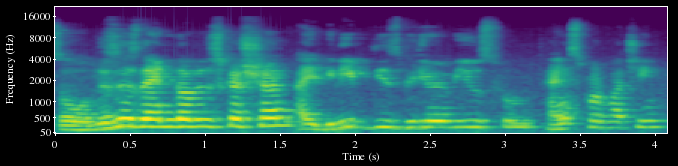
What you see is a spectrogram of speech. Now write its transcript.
so this is the end of the discussion. I believe this video may be useful. Thanks for watching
